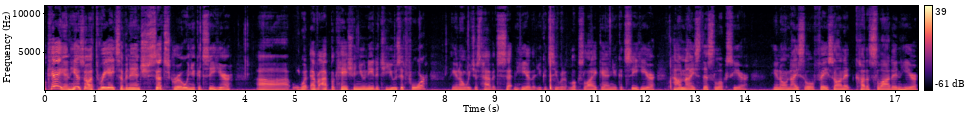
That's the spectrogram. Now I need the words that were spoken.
Okay, and here's our 3 8 of an inch set screw, and you can see here uh, whatever application you needed to use it for. You know, we just have it set in here that you could see what it looks like, and you could see here how nice this looks here. You know, nice little face on it, cut a slot in here.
